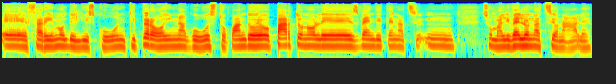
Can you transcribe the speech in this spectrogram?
eh, faremo degli sconti, però in agosto, quando partono le svendite mh, mm, insomma, a livello nazionale.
